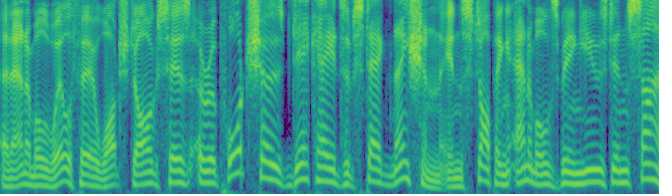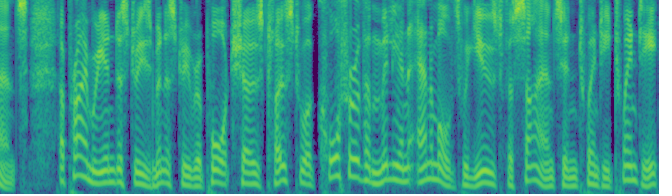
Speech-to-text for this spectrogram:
An animal welfare watchdog says a report shows decades of stagnation in stopping animals being used in science. A primary industries ministry report shows close to a quarter of a million animals were used for science in 2020,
